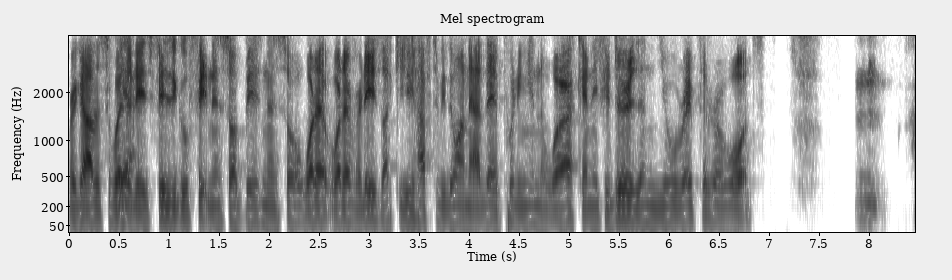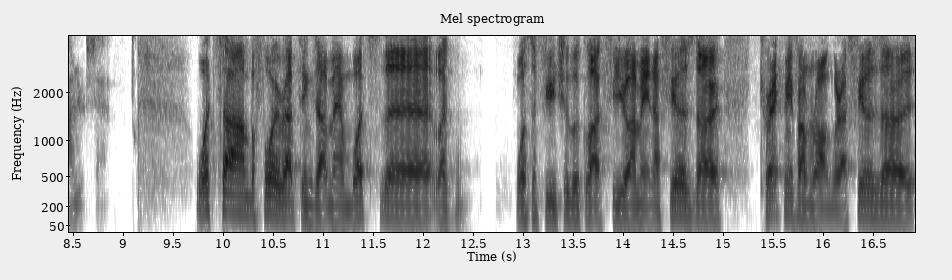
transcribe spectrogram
regardless of whether yeah. it is physical fitness or business or whatever whatever it is like you have to be the one out there putting in the work. And if you do then you'll reap the rewards. Mm, 100% what's um before we wrap things up man what's the like what's the future look like for you? I mean i feel as though correct me if I'm wrong, but I feel as though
